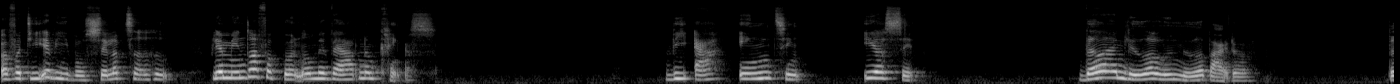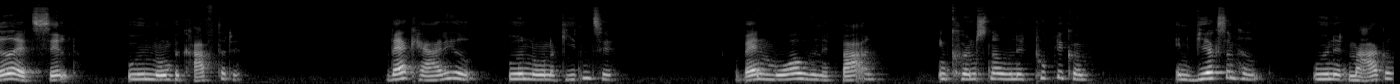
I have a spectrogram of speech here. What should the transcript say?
og fordi at vi i vores selvoptagethed bliver mindre forbundet med verden omkring os. Vi er ingenting i os selv. Hvad er en leder uden medarbejdere? Hvad er et selv, uden nogen bekræfter det? Hvad er kærlighed, uden nogen at give den til? Og hvad er en mor uden et barn? En kunstner uden et publikum? En virksomhed uden et marked?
